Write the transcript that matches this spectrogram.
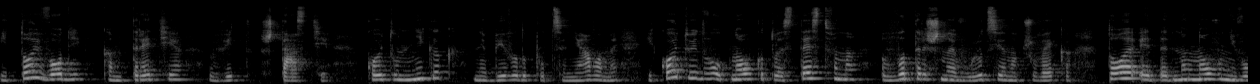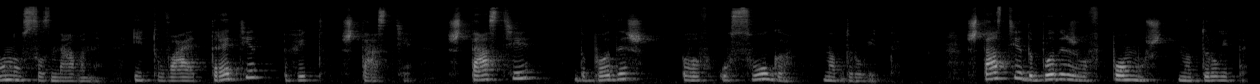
И той води към третия вид щастие, който никак не бива да подценяваме и който идва отново като естествена вътрешна еволюция на човека. То е едно ново ниво на осъзнаване. И това е третият вид щастие. Щастие да бъдеш в услуга на другите. Щастие да бъдеш в помощ на другите.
